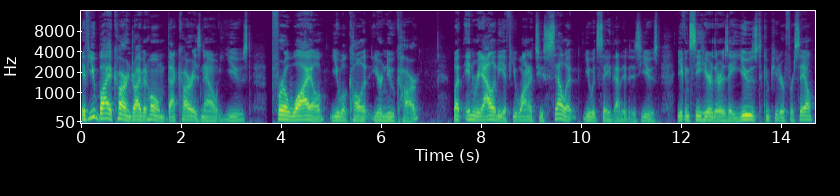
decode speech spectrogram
If you buy a car and drive it home, that car is now used. For a while, you will call it your new car. But in reality, if you wanted to sell it, you would say that it is used. You can see here there is a used computer for sale.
